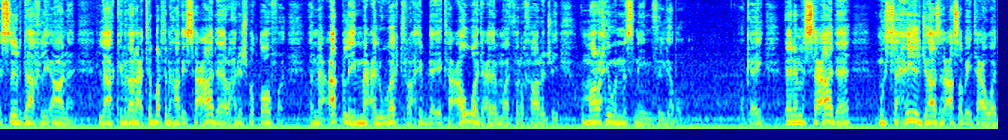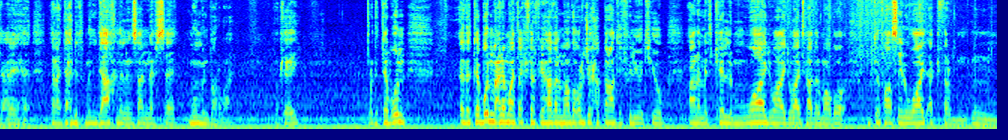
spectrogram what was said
يصير داخلي أنا. لكن إذا أنا اعتبرت إن هذه سعادة راح ادش بالطوفة. لأن عقلي مع الوقت راح يبدأ يتعود على المؤثر الخارجي وما راح يونسني مثل قبل. okay؟ بينما السعادة مستحيل الجهاز العصبي يتعود عليها. لأنها تحدث من داخل الإنسان نفسه مو من برا. okay؟ إذا تبون إذا تبون معلومات أكثر في هذا الموضوع ارجعوا حق قناتي في اليوتيوب. أنا متكلم وايد وايد وايد في هذا الموضوع بتفاصيل وايد أكثر من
